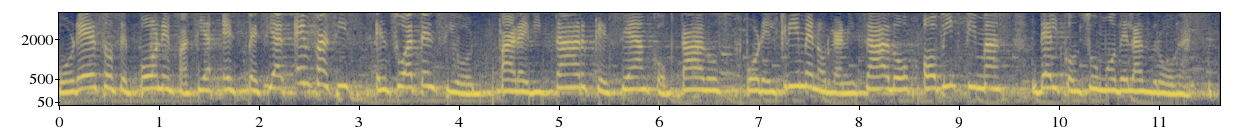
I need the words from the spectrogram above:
por eso se pone especial énfasis en su atención para evitar que sean cooptados por el crimen organizado o víctimas del consumo de las drogas. drogas.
